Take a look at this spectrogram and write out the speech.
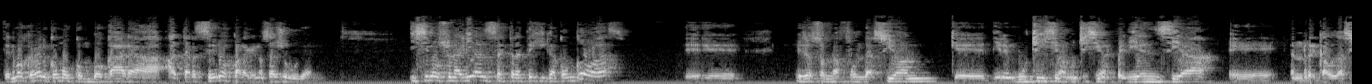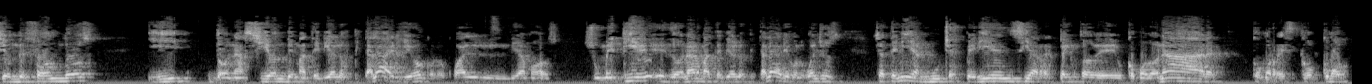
tenemos que ver cómo convocar a, terceros para que nos ayuden. Hicimos una alianza estratégica con COAS. Eh, ellos son una fundación que tiene muchísima, muchísima experiencia eh, en recaudación de fondos y donación de material hospitalario, con lo cual, digamos, su métier es donar material hospitalario, con lo cual ellos ya tenían mucha experiencia respecto de cómo donar, cómo,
